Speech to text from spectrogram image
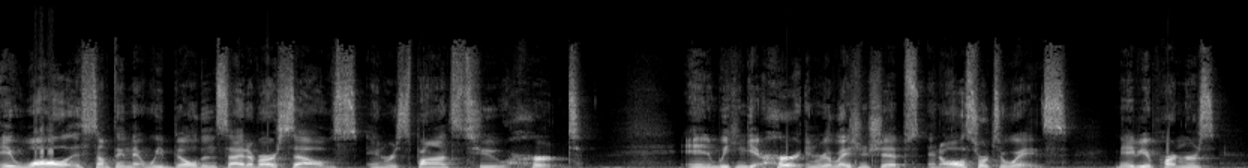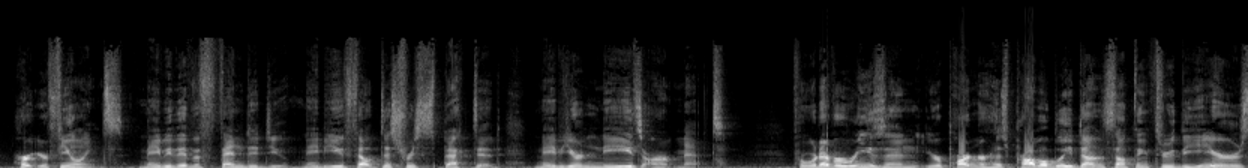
A wall is something that we build inside of ourselves in response to hurt. And we can get hurt in relationships in all sorts of ways. Maybe your partner's hurt your feelings. Maybe they've offended you. Maybe you felt disrespected. Maybe your needs aren't met. For whatever reason, your partner has probably done something through the years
